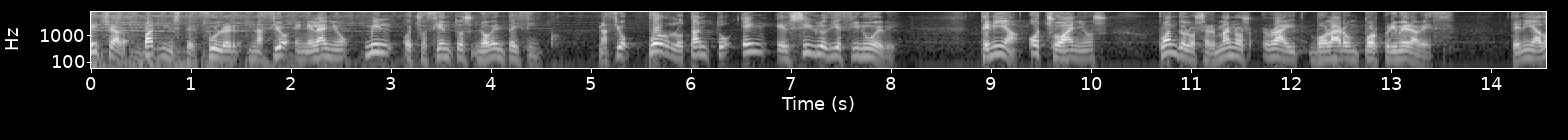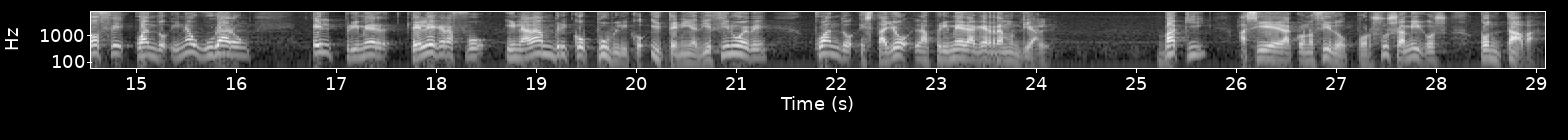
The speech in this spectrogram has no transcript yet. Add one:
Richard Buckminster Fuller nació en el año 1895. Nació, por lo tanto, en el siglo XIX. Tenía ocho años cuando los hermanos Wright volaron por primera vez. Tenía 12 cuando inauguraron el primer telégrafo inalámbrico público y tenía 19 cuando estalló la Primera Guerra Mundial. Bucky, así era conocido por sus amigos, contaba,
